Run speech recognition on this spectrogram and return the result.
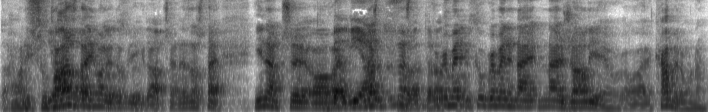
tako. oni su baš da imali dobri igrača, ne znam šta je. Inače, ovaj, Belgijanci znaš- brate, koga meni, koga meni naj, najžalije, ovaj, Kameruna,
